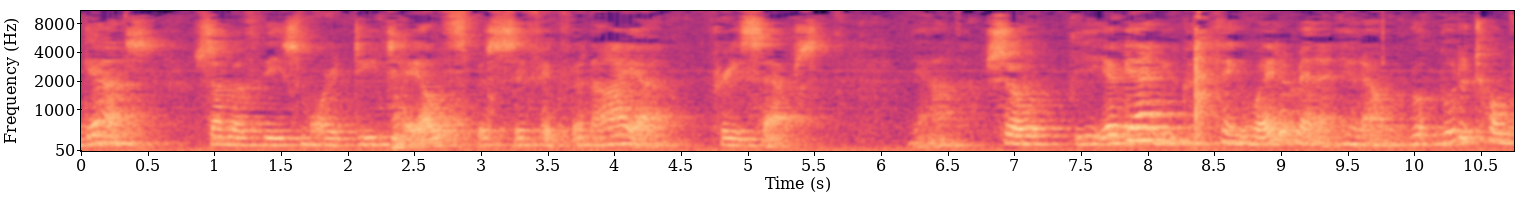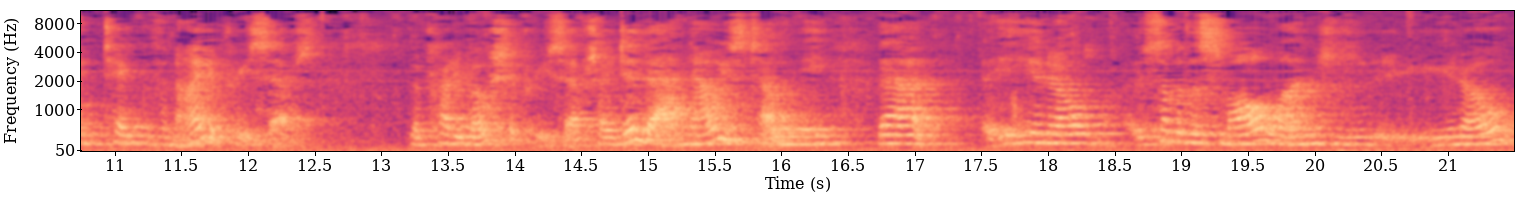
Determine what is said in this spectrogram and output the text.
against some of these more detailed, specific Vinaya precepts. Yeah. So again, you could think, wait a minute, you know, Buddha told me to take the Vinaya precepts, the Pratimoksha precepts. I did that. Now he's telling me that you know, some of the small ones, you know,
